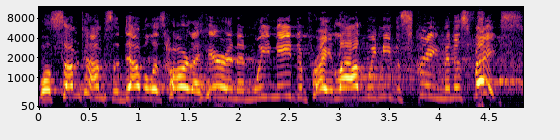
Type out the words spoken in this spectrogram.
Well, sometimes the devil is hard of hearing and we need to pray loud. We need to scream in his face.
